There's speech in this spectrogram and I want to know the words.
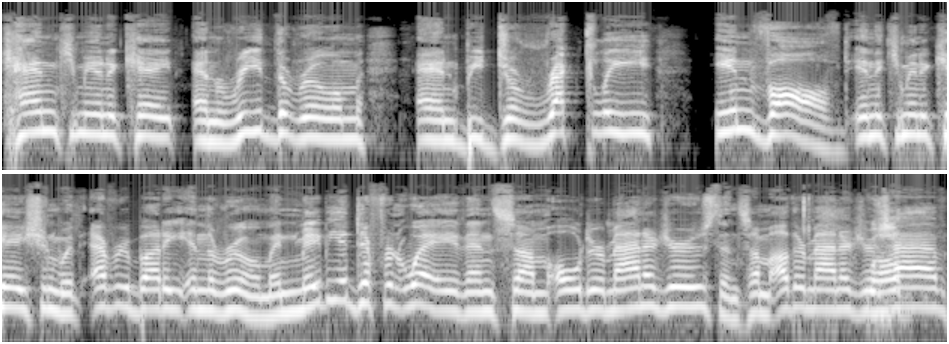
can communicate and read the room and be directly involved in the communication with everybody in the room and maybe a different way than some older managers than some other managers Well- have.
